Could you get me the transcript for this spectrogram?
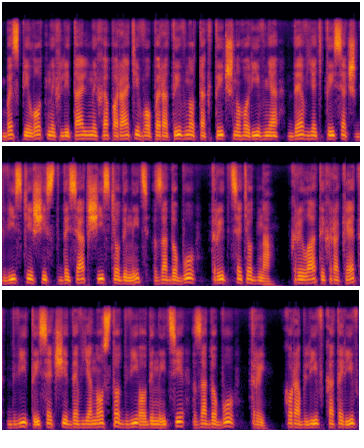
безпілотних літальних апаратів оперативно-тактичного рівня 9266 одиниць за добу 31, крилатих ракет 2092 одиниці за добу 3, кораблів катерів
